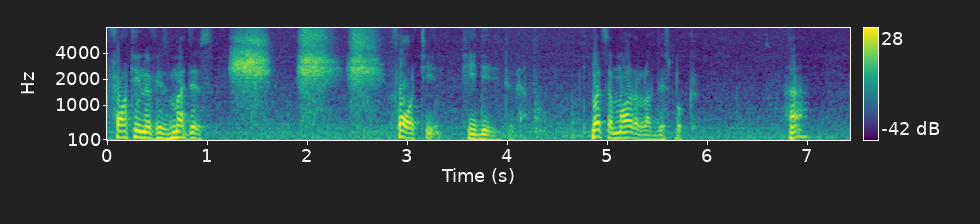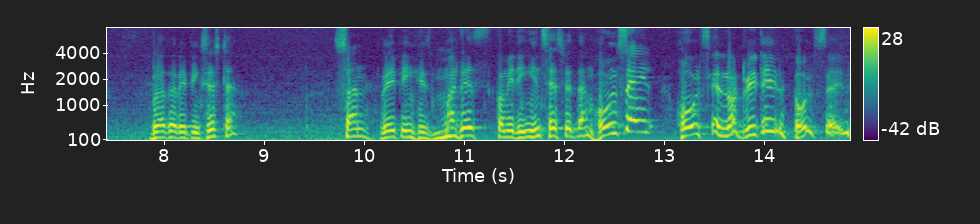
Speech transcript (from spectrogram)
14 of his mothers. Shh, shh, shh, 14. He did it to them. What's the moral of this book? Huh? Brother raping sister, son raping his mothers, committing incest with them, wholesale, wholesale, not retail, wholesale.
